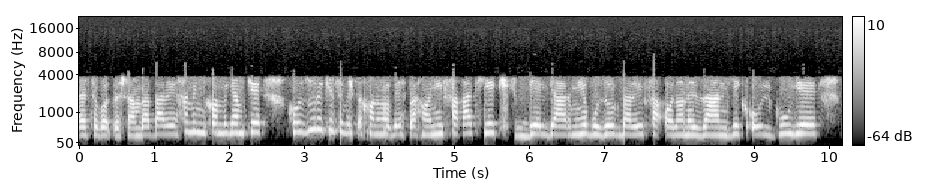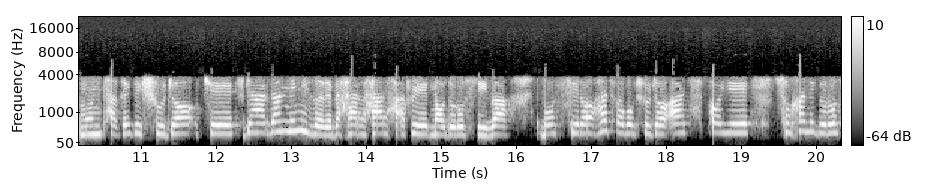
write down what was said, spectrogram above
ارتباط داشتم. و برای همین می‌خوام بگم که حضور کسی مثل خانم بهبهانی فقط یک دلگرمی بزرگ برای فعالان زن یک الگوی منتقد شجاع که گردن نمی‌ذاره به هر هر حرف نادرستی و با سراحت و با شجاعت پای سخن درست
